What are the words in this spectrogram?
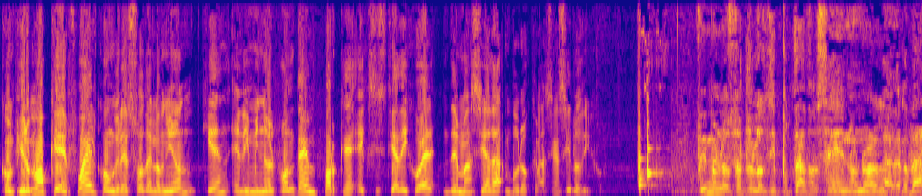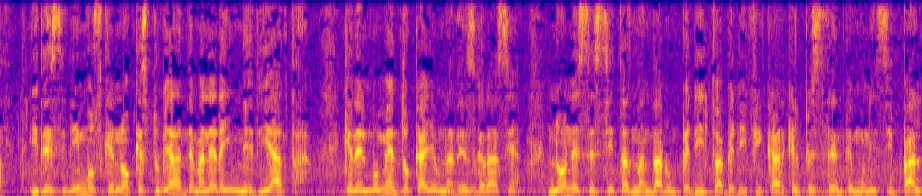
confirmó que fue el Congreso de la Unión quien eliminó el FONDEM porque existía, dijo él, demasiada burocracia. Así lo dijo. Fuimos nosotros los diputados, ¿eh? en honor a la verdad, y decidimos que no, que estuvieran de manera inmediata, que en el momento que haya una desgracia, no necesitas mandar un perito a verificar que el presidente municipal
